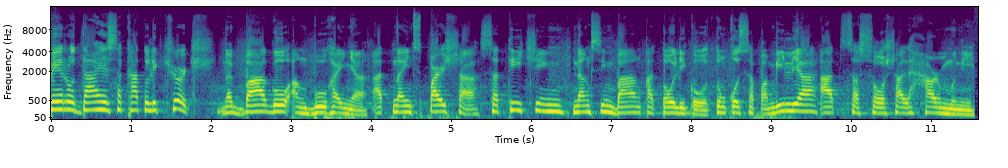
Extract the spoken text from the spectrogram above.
Pero dahil sa Catholic Church, nagbago ang buhay niya at na-inspire siya sa teaching ng simbahang katoliko tungkol sa pamilya at sa social harmony.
